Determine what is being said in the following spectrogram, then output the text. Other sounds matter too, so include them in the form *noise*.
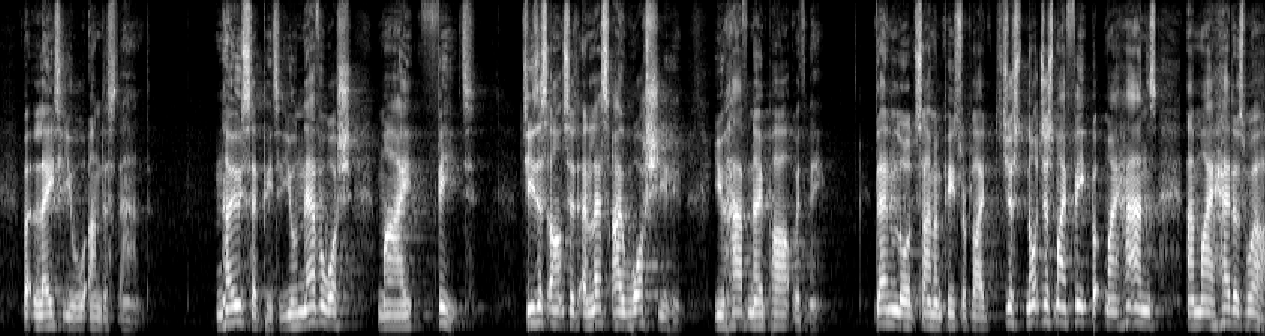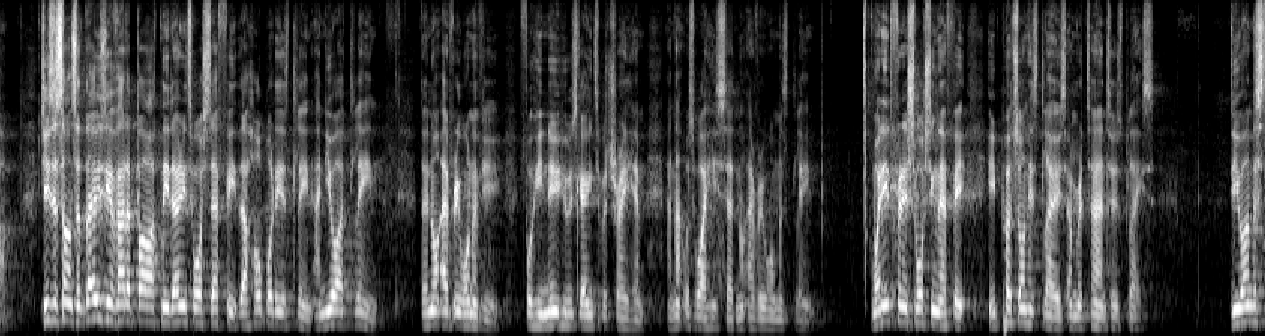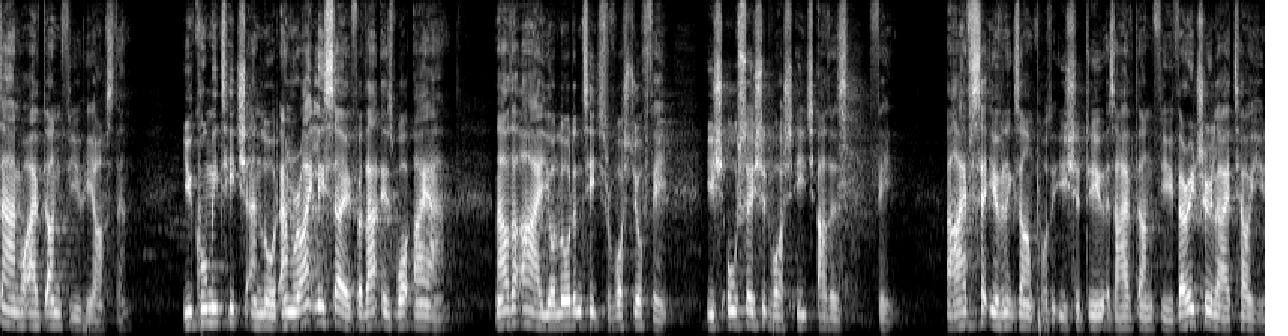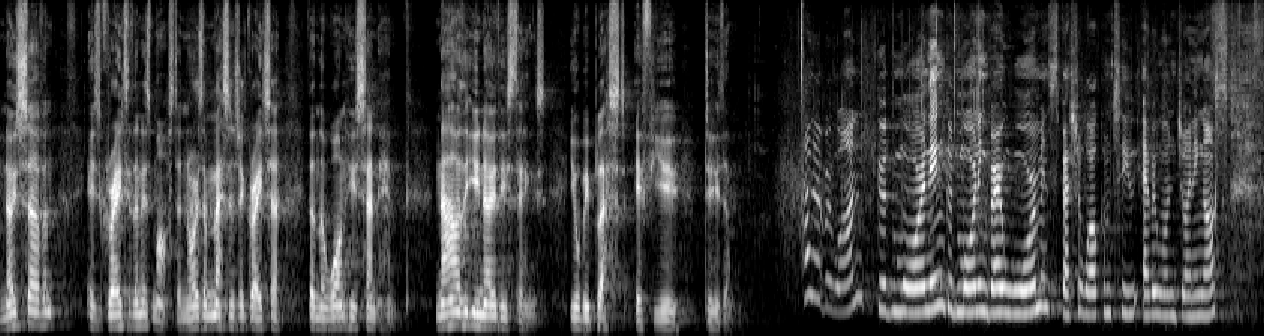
but later you will understand. No, said Peter, you'll never wash my feet. Jesus answered, Unless I wash you, you have no part with me. Then Lord Simon Peter replied, just, Not just my feet, but my hands and my head as well. Jesus answered, Those who have had a bath need only to wash their feet, their whole body is clean, and you are clean, though not every one of you. For he knew who was going to betray him, and that was why he said, Not everyone was clean. When he'd finished washing their feet, he put on his clothes and returned to his place. Do you understand what I've done for you? He asked them. You call me teacher and Lord, and rightly so, for that is what I am. Now that I, your Lord and teacher, have washed your feet, you also should wash each other's feet. I have set you an example that you should do as I have done for you. Very truly, I tell you, no servant is greater than his master, nor is a messenger greater than the one who sent him. Now that you know these things, you'll be blessed if you do them. Hello, everyone. Good morning. Good morning. Very warm and special welcome to everyone joining us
